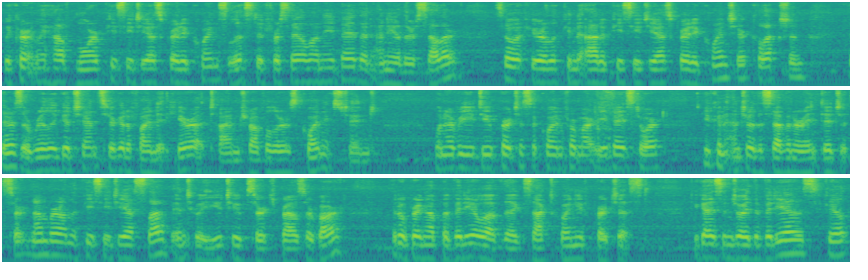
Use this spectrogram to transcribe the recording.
We currently have more PCGS graded coins listed for sale on eBay than any other seller, so if you're looking to add a PCGS graded coin to your collection, there's a really good chance you're going to find it here at Time Traveler's Coin Exchange. Whenever you do purchase a coin from our eBay store, you can enter the 7 or 8 digit cert number on the PCGS slab into a YouTube search browser bar, It'll bring up a video of the exact coin you've purchased. If you guys enjoyed the videos, feel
